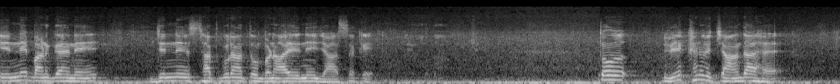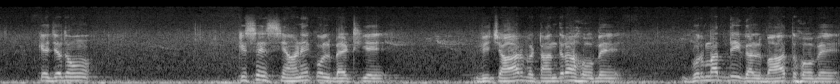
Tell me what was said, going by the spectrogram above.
ਇੰਨੇ ਬਣ ਗਏ ਨੇ, ਜਿੰਨੇ ਸਤਿਗੁਰਾਂ ਤੋਂ ਬਣਾਏ ਨਹੀਂ ਜਾ ਸਕੇ। ਤੋਂ ਵੇਖਣ ਵਿੱਚ ਆਂਦਾ ਹੈ ਕਿ ਜਦੋਂ ਕਿਸੇ ਸਿਆਣੇ ਕੋਲ ਬੈਠੀਏ, ਵਿਚਾਰ ਵਟਾਂਦਰਾ ਹੋਵੇ, ਗੁਰਮਤ ਦੀ ਗੱਲਬਾਤ ਹੋਵੇ,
